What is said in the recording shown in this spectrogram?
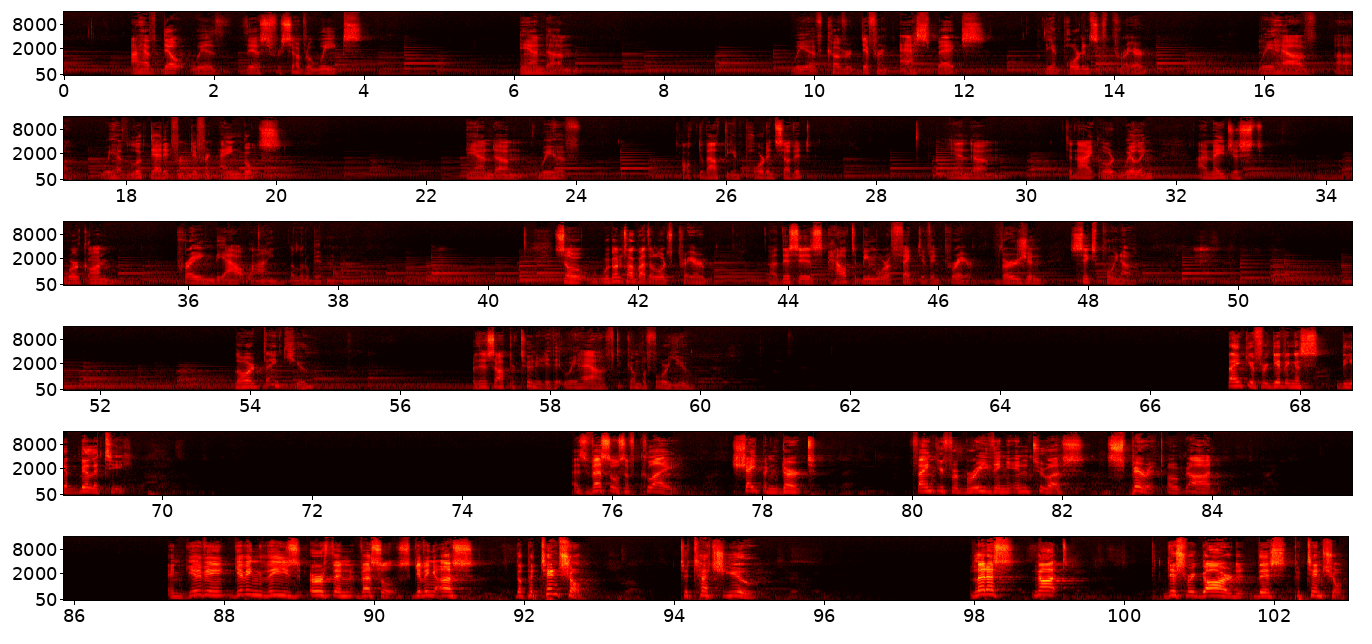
I have dealt with this for several weeks, and um, we have covered different aspects of the importance of prayer. We have uh, we have looked at it from different angles, and um, we have talked about the importance of it. And um, tonight, Lord willing, I may just work on praying the outline a little bit more. So, we're going to talk about the Lord's Prayer. Uh, this is how to be more effective in prayer, version 6.0. Lord, thank you for this opportunity that we have to come before you. Thank you for giving us the ability as vessels of clay, shapen dirt. Thank you for breathing into us spirit, O oh God. and giving, giving these earthen vessels, giving us the potential to touch you. Let us not disregard this potential.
